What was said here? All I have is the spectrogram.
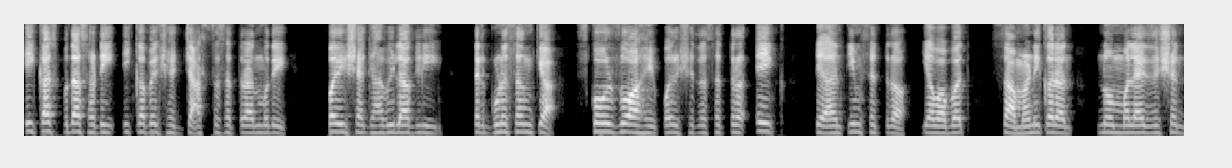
एकाच पदासाठी एकापेक्षा जास्त सत्रांमध्ये परीक्षा घ्यावी लागली तर गुणसंख्या स्कोर जो आहे परीक्षेचं सत्र एक ते अंतिम सत्र याबाबत सामान्यीकरण नॉर्मलायझेशन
